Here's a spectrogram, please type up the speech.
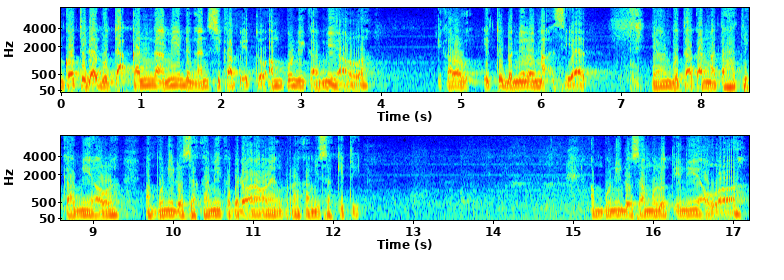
engkau tidak butakan kami dengan sikap itu. Ampuni kami ya Allah. Kalau itu bernilai maksiat jangan butakan mata hati kami ya Allah. Ampuni dosa kami kepada orang-orang yang pernah kami sakiti. Ampuni dosa mulut ini ya Allah.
